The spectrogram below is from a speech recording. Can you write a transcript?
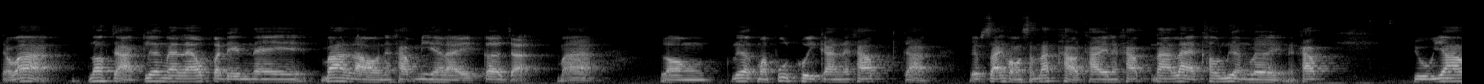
แต่ว่านอกจากเรื่องนั้นแล้วประเด็นในบ้านเรานะครับ มีอะไรก็จะมาลองเลือกมาพูดคุยกันนะครับ จากเว็บไซต์ของสำนักข่าวไทยนะครับ หน้าแรกเข้าเรื่องเลยนะครับ อยู่ยาว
